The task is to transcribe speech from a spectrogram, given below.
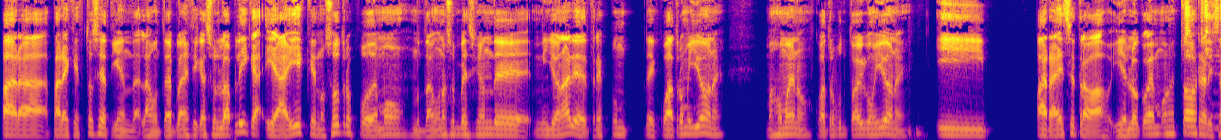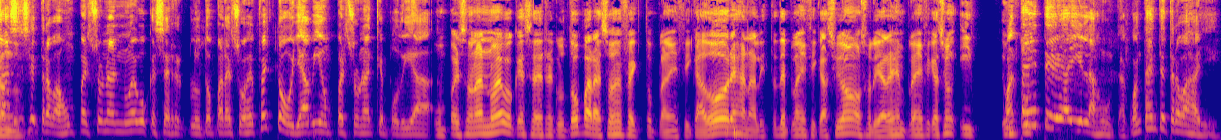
para, para que esto se atienda. La Junta de Planificación lo aplica y ahí es que nosotros podemos, nos dan una subvención de millonaria de tres pun- de 4 millones, más o menos, 4 punto algo millones, y para ese trabajo. Y es lo que hemos estado ¿Y quién realizando. hace ese trabajo? ¿Un personal nuevo que se reclutó para esos efectos o ya había un personal que podía... Un personal nuevo que se reclutó para esos efectos, planificadores, analistas de planificación, auxiliares en planificación y ¿Cuánta gente hay en la Junta? ¿Cuánta gente trabaja allí?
